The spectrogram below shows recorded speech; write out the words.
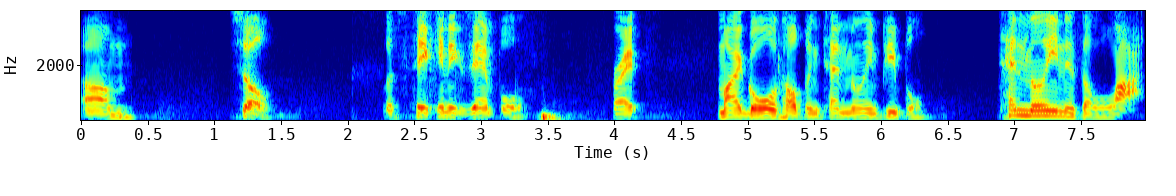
Um, so let's take an example, right? My goal of helping 10 million people. 10 million is a lot.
